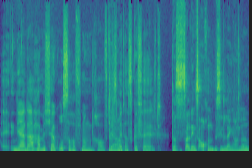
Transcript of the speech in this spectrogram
Äh, Ja, da habe ich ja große Hoffnungen drauf, dass Ja. mir das gefällt. Das ist allerdings auch ein bisschen länger, ne?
